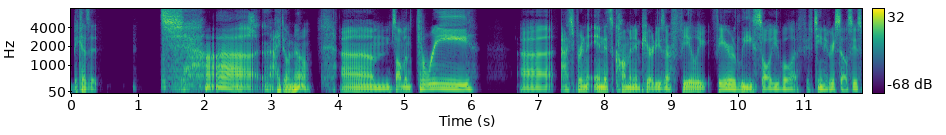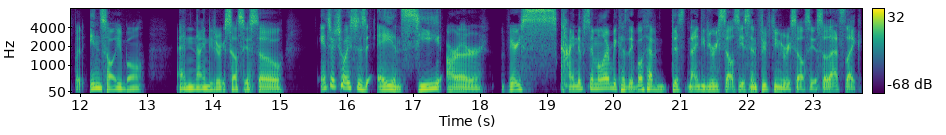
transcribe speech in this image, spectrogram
because it. Uh, I don't know. Um, solvent three, uh, aspirin and its common impurities are fairly fairly soluble at 15 degrees Celsius, but insoluble at 90 degrees Celsius. So, answer choices A and C are very kind of similar because they both have this 90 degrees Celsius and 15 degrees Celsius. So that's like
